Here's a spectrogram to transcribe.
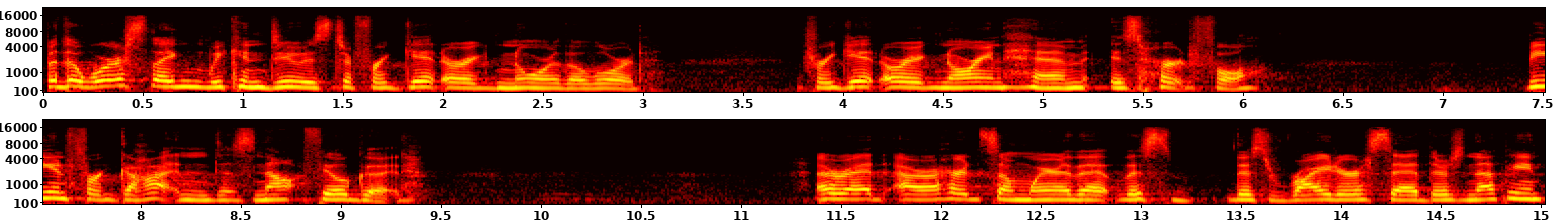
But the worst thing we can do is to forget or ignore the Lord. Forget or ignoring him is hurtful. Being forgotten does not feel good. I read or I heard somewhere that this this writer said there's nothing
